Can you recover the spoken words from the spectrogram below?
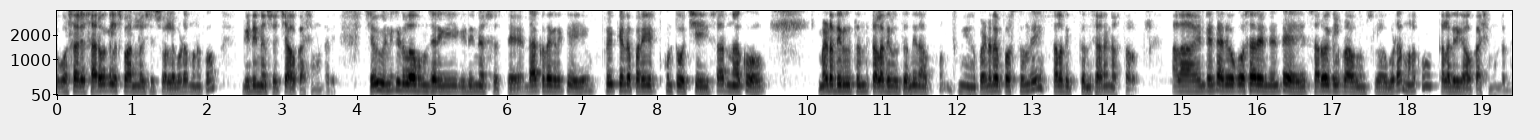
ఒక్కోసారి సర్వకల స్పాన్లోసిస్ వల్ల కూడా మనకు గిడ్డినెస్ వచ్చే అవకాశం ఉంటుంది. చెవి వినికిడి లోపం జరిగి గిడ్డినెస్ వస్తే డాక్టర్ దగ్గరికి ఫ్రీక్వెంట్గా పరిగెత్తుకుంటూ వచ్చి సార్ నాకు మెడ తిరుగుతుంది తల తిరుగుతుంది నాకు పెండరేపు వస్తుంది తల తిప్పుతుంది సార్ అని వస్తారు. అలా ఏంటంటే అది ఒక్కోసారి ఏంటంటే సర్వైకల్ ప్రాబ్లమ్స్లో కూడా మనకు తల తిరిగే అవకాశం ఉంటుంది.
